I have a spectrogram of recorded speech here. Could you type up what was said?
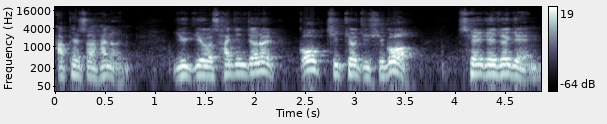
앞에서 하는 6.25 사진전을 꼭 지켜주시고 세계적인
